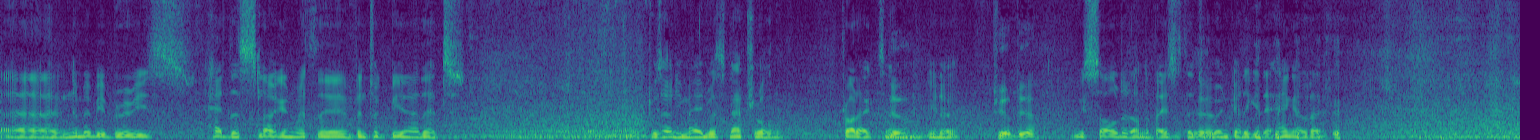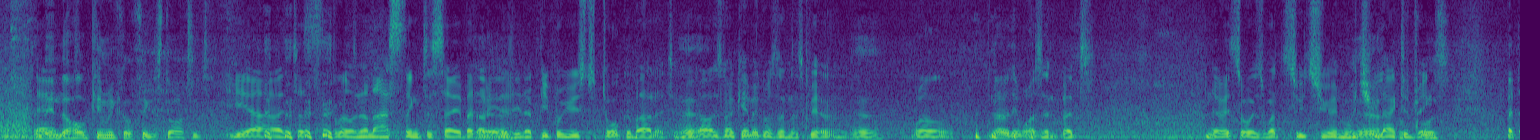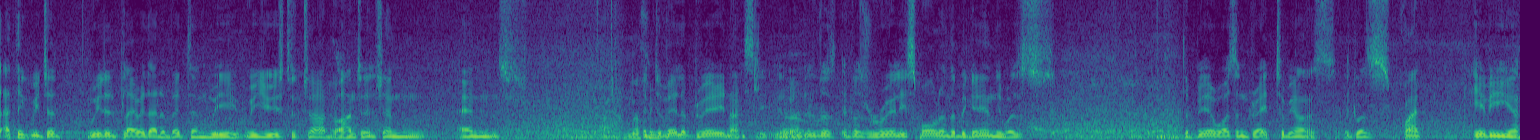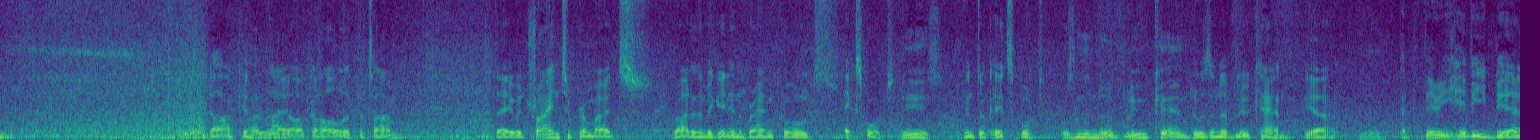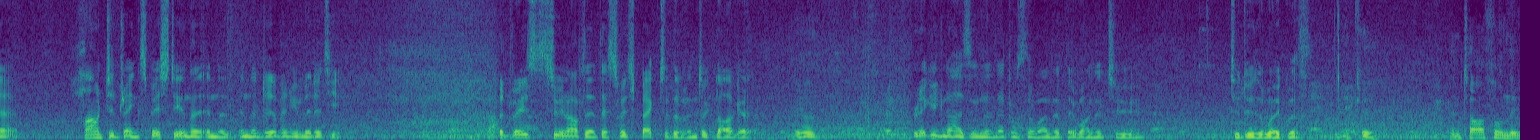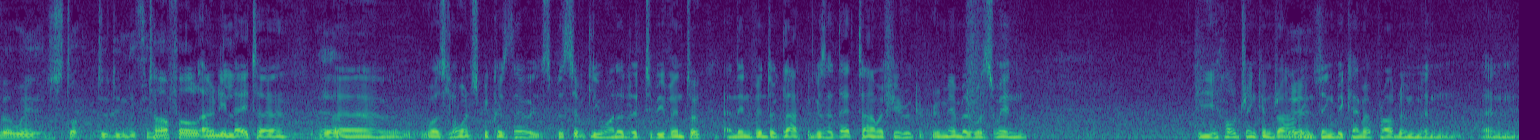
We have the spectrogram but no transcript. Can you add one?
Uh, Namibia Breweries had this slogan with the Windhoek beer that it was only made with natural products, and Yeah. you know Pure beer. we sold it on the basis that Yeah. you weren't going to get a hangover. And, then the whole chemical thing started. Yeah, it just it wasn't a nice thing to say, but I mean, you know, people used to talk about it. You know, Yeah. oh, there's no chemicals in this beer. Yeah. Well, no, there wasn't, but you know, it's always what suits you and what you like to drink. course. But I think we did we did play with that a bit, and we, we used it to our advantage, and and Nothing. it developed very nicely. You know, Yeah. it was it was really small in the beginning. There was the beer wasn't great, to be honest. It was quite heavy and dark and Oh, really? high alcohol at the time. They were trying to promote right in the beginning a brand called Export, Yes. Windhoek Export. Wasn't in a blue can. It was in a blue can, yeah, but very heavy beer, hard to drink, especially in the in the in the Durban humidity. But very soon after that, they switched back to the Windhoek Lager, Yeah. recognizing that that was the one that they wanted to to do the work with. Okay. And Tafel never went, stopped, did anything. Tafel only later Yeah. uh, was launched because they specifically wanted it to be Windhoek and then Windhoek Light because at that time, if you remember, it was when the whole drink and driving Yes. thing became a problem and and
